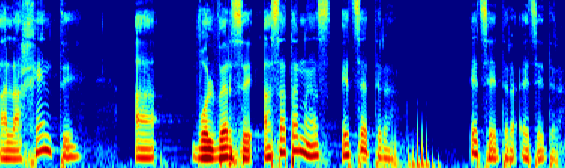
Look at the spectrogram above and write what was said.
a la gente a volverse a Satanás, etcétera, etcétera, etcétera.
